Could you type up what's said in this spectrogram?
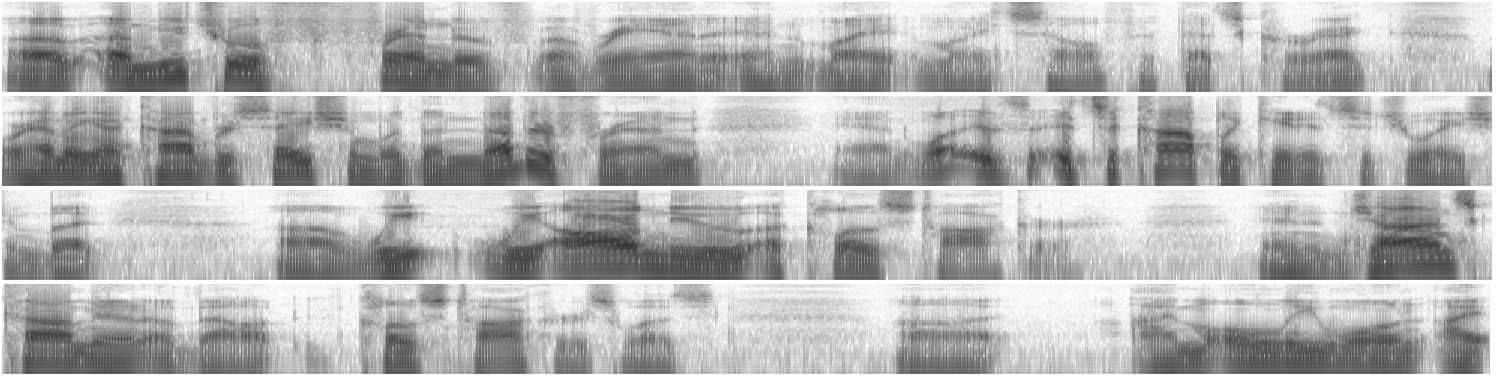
uh, a mutual friend of, of Rand and my myself, if that's correct, we're having a conversation with another friend, and well, it's it's a complicated situation, but uh, we we all knew a close talker, and John's comment about close talkers was, uh, "I'm only one. I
